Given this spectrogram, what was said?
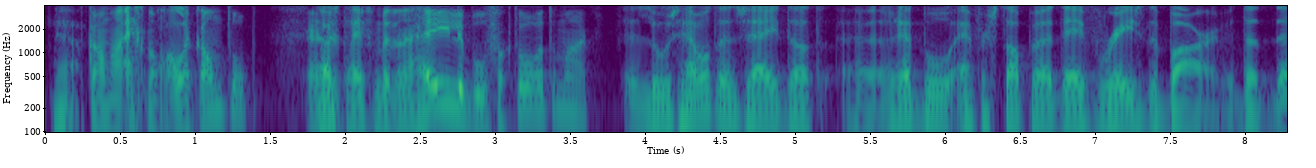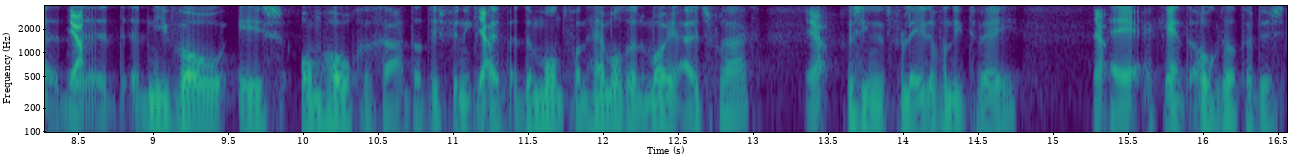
Ja. Het kan nou echt nog alle kanten op. En Nou, het heeft met een heleboel factoren te maken. Eh, Lewis Hamilton zei dat eh, Red Bull en Verstappen, they've raised the bar. Dat de, Ja. de- het niveau is omhoog gegaan. Dat is, vind ik, Ja. uit de mond van Hamilton een mooie uitspraak. Ja. Gezien het verleden van die twee. Ja. Hij erkent ook dat er dus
